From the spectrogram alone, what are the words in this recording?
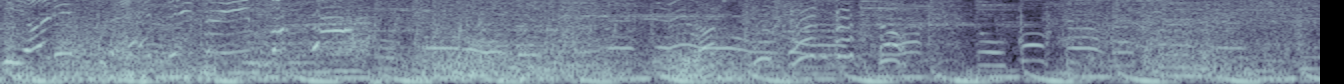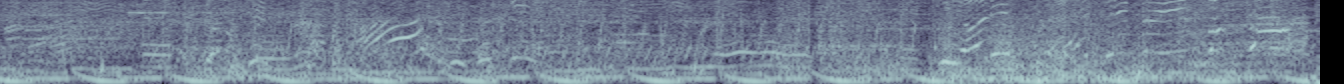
ヒアリフレンディングインポスタースラッシュヘンダストあー続きヒアリフレンディングインポスター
